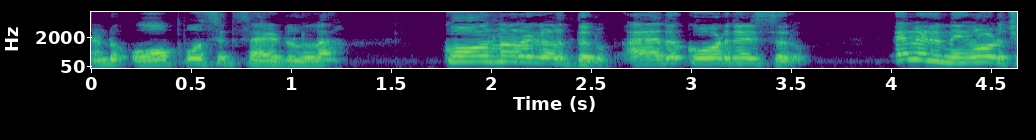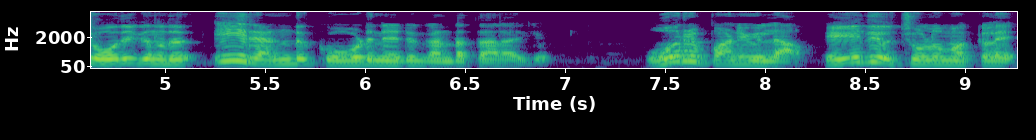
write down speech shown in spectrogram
രണ്ട് ഓപ്പോസിറ്റ് സൈഡുള്ള കോർണറുകൾ തരും. അതായത് കോർഡിനേറ്റ്സ് തരും. എന്നിട്ട് നിങ്ങളോട് ചോദിക്കുന്നത് ഈ രണ്ട് കോർഡിനേറ്റും കണ്ടെത്താനായിരിക്കും. ഒരു പണിയില്ല എഴുതി വെച്ചോളൂ മക്കളെ.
